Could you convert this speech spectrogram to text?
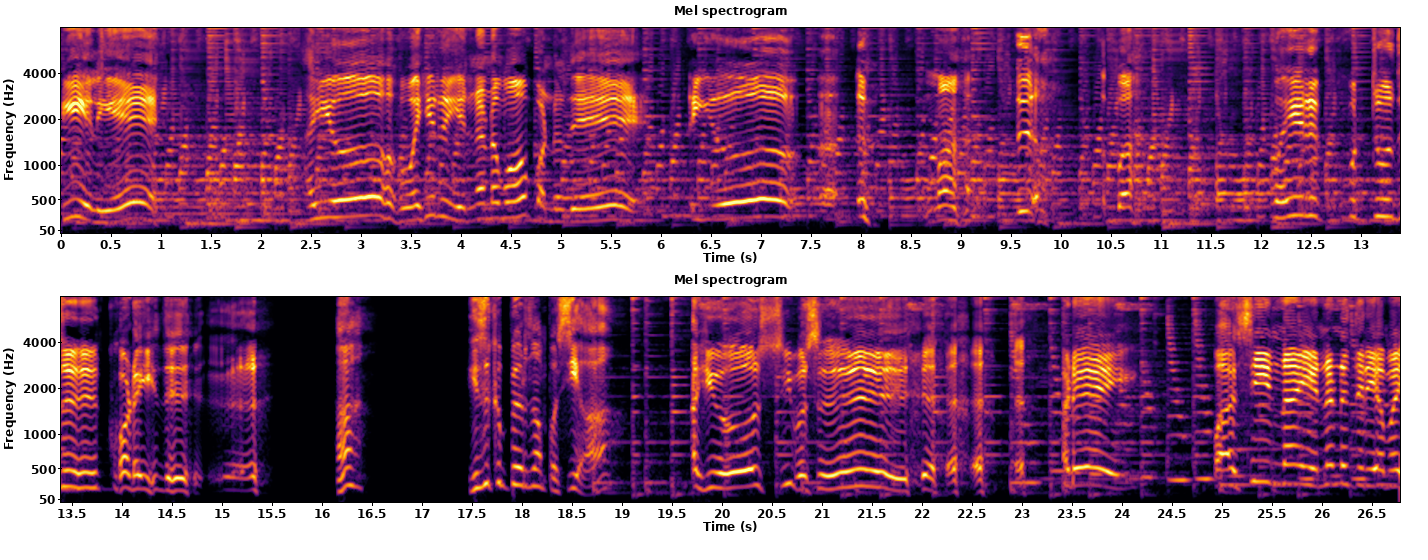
முடியலையே. ஐயோ வயிறு என்னென்னமோ பண்ணுது. ஐயோ வயிறு குத்துது குடையுது. ஆ இதுக்கு பேர் தான் பசியா? ஐயோ சிவசு. அடேய் பசின்னா என்னன்னு தெரியாம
